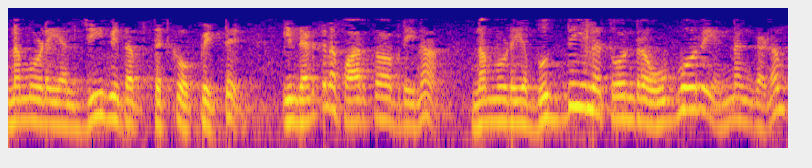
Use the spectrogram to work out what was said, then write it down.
நம்முடைய ஜீவிதத்திற்கு ஒப்பிட்டு இந்த இடத்துல பார்த்தோம் அப்படின்னா நம்முடைய புத்தியில தோன்ற ஒவ்வொரு எண்ணங்களும்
